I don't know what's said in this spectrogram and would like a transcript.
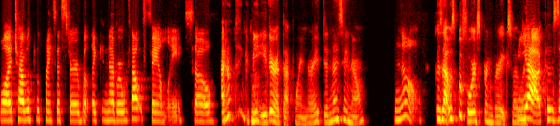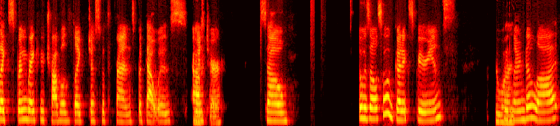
well i traveled with my sister but like never without family so i don't think me either at that point right? Didn't i say no? No because that was before spring break. So I yeah, because like spring break you traveled like just with friends, but that was After. winter. So it was also a good experience. It was. We learned a lot.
